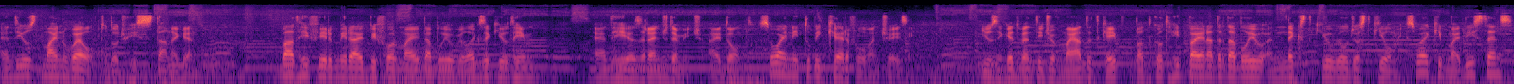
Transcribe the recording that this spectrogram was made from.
and used mine well to dodge his stun again. But he feared me right before my W will execute him, and he has range damage, I don't, so I need to be careful when chasing using advantage of my undead cape, but got hit by another W and next Q will just kill me, so I keep my distance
